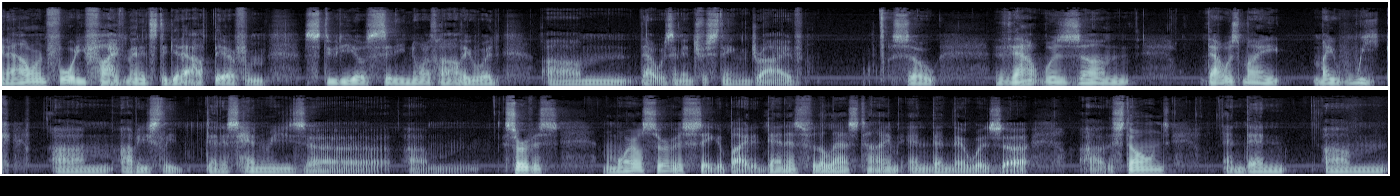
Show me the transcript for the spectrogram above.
an hour and 45 minutes to get out there from Studio City, North Hollywood. Um, that was an interesting drive. So that was um, that was my my week. Um, obviously, Dennis Henry's uh, um, service, memorial service. Say goodbye to Dennis for the last time, and then there was uh, uh, the Stones, and then um,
